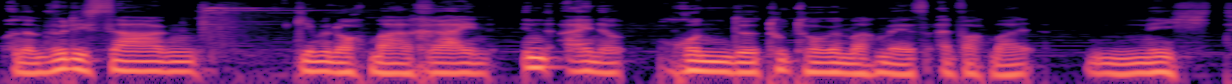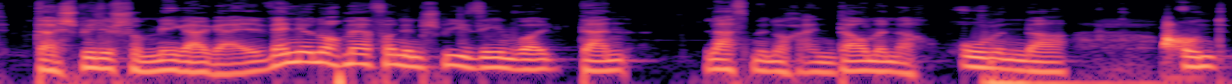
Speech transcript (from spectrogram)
Und dann würde ich sagen, gehen wir doch mal rein in eine Runde. Tutorial machen wir jetzt einfach mal nicht. Das Spiel ist schon mega geil. Wenn ihr noch mehr von dem Spiel sehen wollt, dann lasst mir noch einen Daumen nach oben da. Und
